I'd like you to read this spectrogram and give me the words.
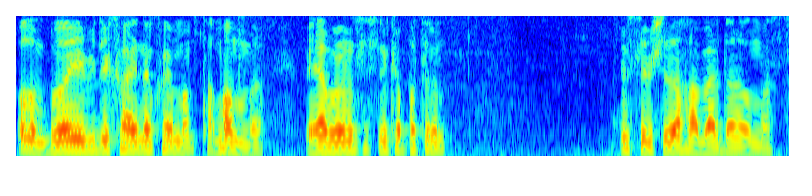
Oğlum burayı video kaydına koymam tamam mı? Veya buranın sesini kapatırım. Kimse bir şeyden haberdar olmaz.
